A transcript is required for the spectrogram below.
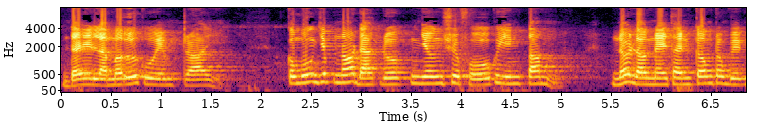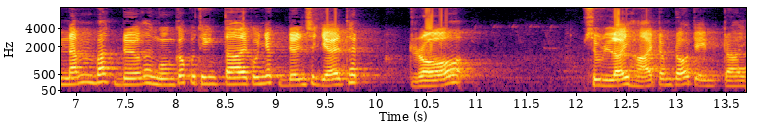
Đây là mơ ước của em trai. Con muốn giúp nó đạt được nhưng sư phụ cứ yên tâm. Nếu lần này thành công trong việc nắm bắt được nguồn gốc của thiên tai, cô nhất định sẽ giải thích rõ sự lợi hại trong đó cho em trai.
